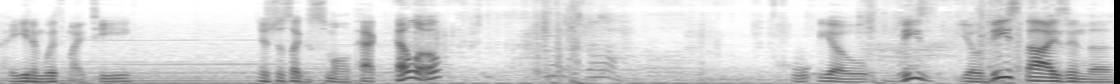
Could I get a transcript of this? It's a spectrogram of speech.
I eat them with my tea. It's just like a small pack. Hello! Yo, these, yo, these thighs in the,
